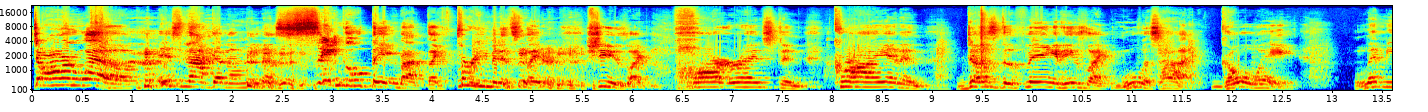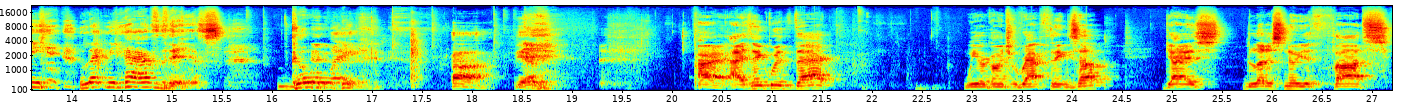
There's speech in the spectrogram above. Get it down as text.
darn well it's not gonna mean a single thing by like three minutes later. She is like heart wrenched and crying and does the thing, and he's like, move aside, go away. Let me let me have this. Go away. Uh yeah. All right, I think with that, we are going to wrap things up. Guys, let us know your thoughts.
